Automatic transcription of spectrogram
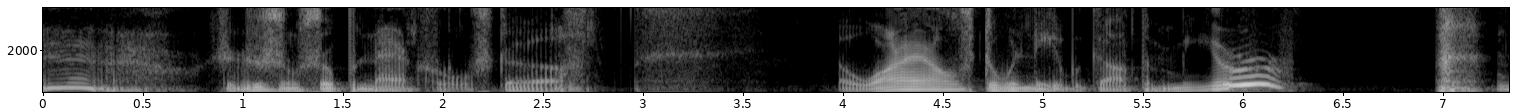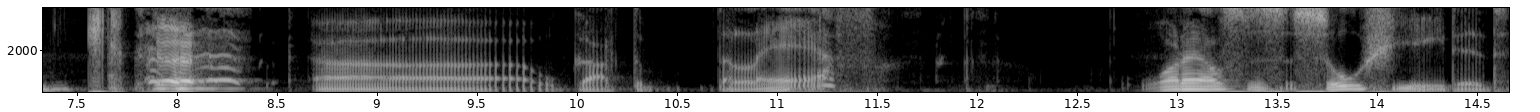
"Yeah, should do some supernatural stuff. What else do we need? We got the mirror. uh, we got the the laugh. What else is associated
